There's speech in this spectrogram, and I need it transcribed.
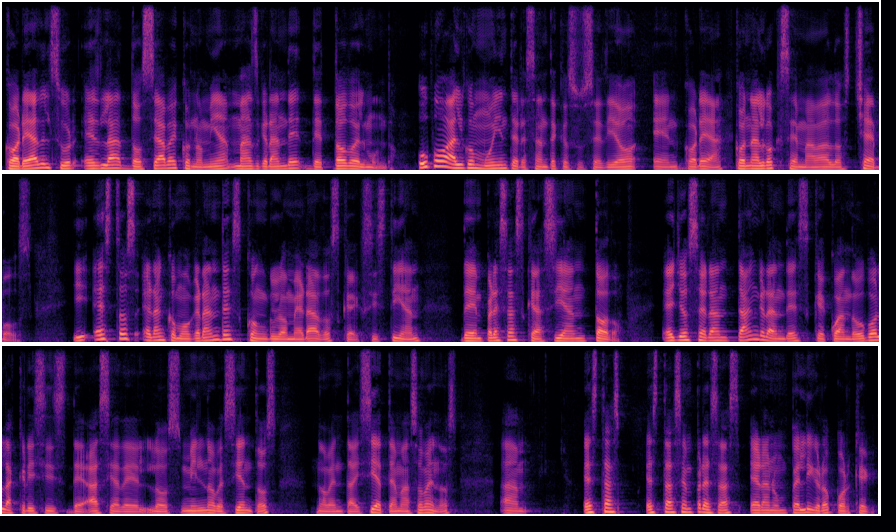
Corea del Sur es la doceava economía más grande de todo el mundo. Hubo algo muy interesante que sucedió en Corea con algo que se llamaba los chaebols. Y estos eran como grandes conglomerados que existían de empresas que hacían todo. Ellos eran tan grandes que cuando hubo la crisis de Asia de los 1997 más o menos, estas, estas empresas eran un peligro porque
